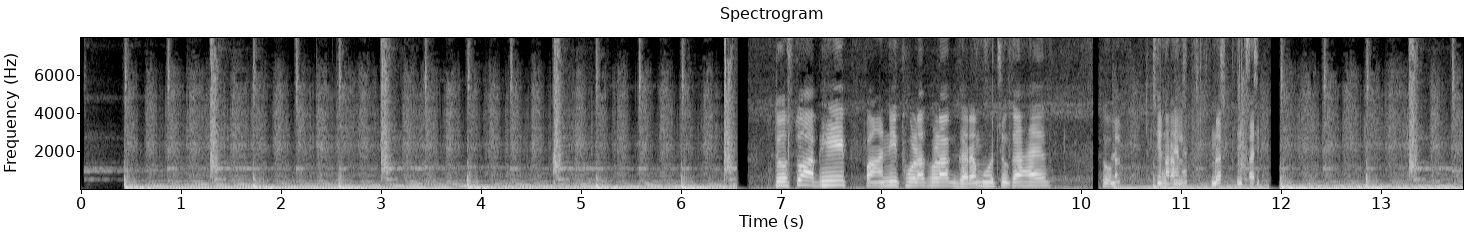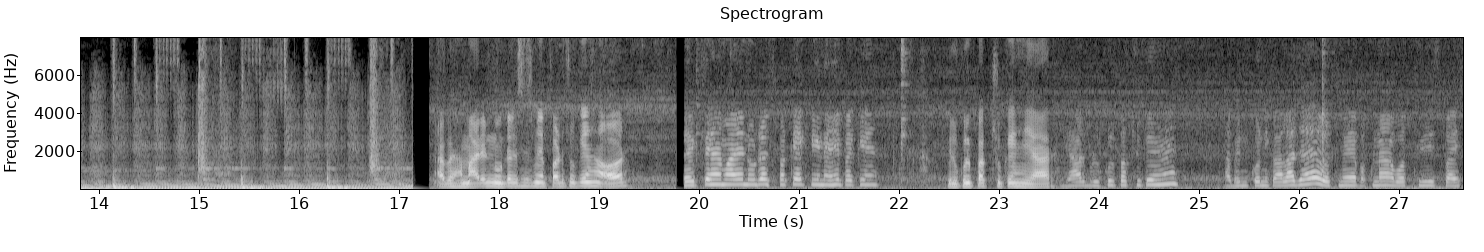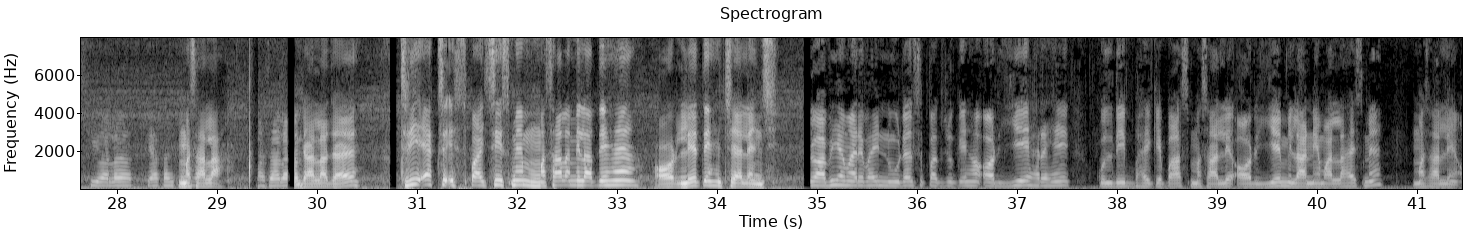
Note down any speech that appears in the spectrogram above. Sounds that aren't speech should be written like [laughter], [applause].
दोस्तों अभी पानी थोड़ा थोड़ा गर्म हो चुका है तो अब हमारे नूडल्स इसमें पड़ चुके हैं और देखते हैं हमारे नूडल्स पके कि नहीं पके। बिल्कुल पक चुके हैं यार। यार बिल्कुल पक चुके हैं। अब इनको निकाला जाए उसमें अपना वो थ्री स्पाइसी वाला क्या कहते हैं? मसाला। मसाला। डाला जाए। थ्री एक्स स्पाइसी इसमें मसाला मिलाते हैं और लेते हैं चैलेंज तो अभी हमारे भाई नूडल्स पक चुके हैं और ये रहे कुलदीप भाई के पास मसाले और ये मिलाने वाला है इसमें मसाले।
